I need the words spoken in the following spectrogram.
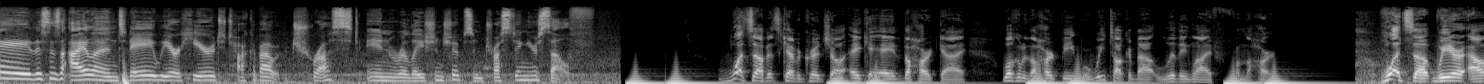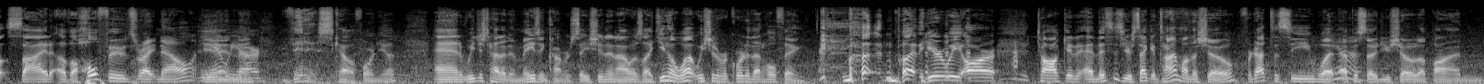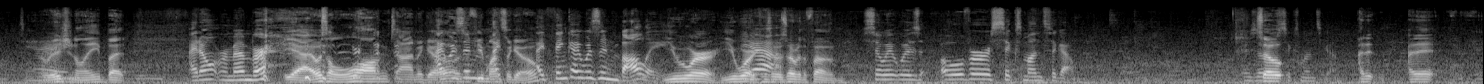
Hey, this is Ayla. Today we are here to talk about trust in relationships and trusting yourself. What's up? It's Kevin Crenshaw, aka The Heart Guy. Welcome to The Heartbeat, where we talk about living life from the heart. What's up? We are outside of a Whole Foods right now Yeah, in we are. uh, Venice, California. And we just had an amazing conversation. And I was like, you know what? We should have recorded that whole thing. but, but here we are talking. And this is your second time on the show. Forgot to see what Yeah. episode you showed up on. Originally. But I don't remember. yeah, it was a long time ago. I it was was in a few months I, ago. I think I was in Bali. you were. You were because Yeah. it was over the phone. so it was over six months ago. It was So- over six months ago. I didn't. I didn't.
